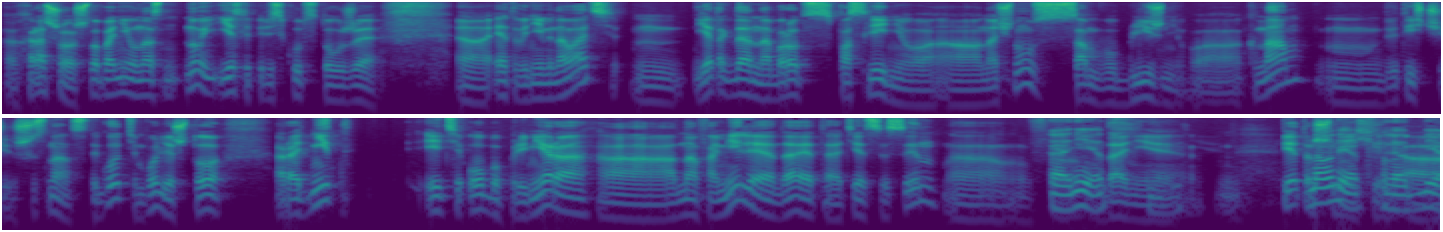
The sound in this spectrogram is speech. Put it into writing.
Хорошо, чтобы они у нас, ну, если пересекутся, то уже э, этого не миновать. Я тогда, наоборот, с последнего а, начну, с самого ближнего к нам, 2016 год, тем более, что роднит эти оба примера, а, одна фамилия, да, это отец и сын а, в а, нет. Дании. Петр ну, Шмейхель, нет, а, нет.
